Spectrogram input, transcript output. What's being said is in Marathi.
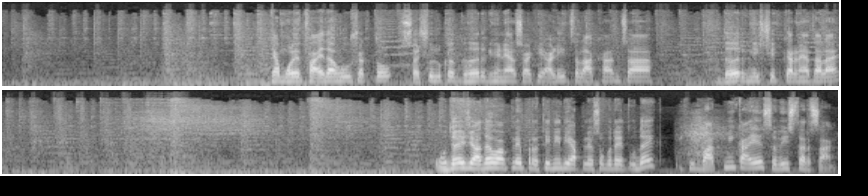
त्यामुळे फायदा होऊ शकतो. सशुल्क घर घेण्यासाठी अडीच लाखांचा दर निश्चित करण्यात आला आहे उदय जाधव आपले प्रतिनिधी आपल्यासोबत आहेत. उदय ही बातमी काय आहे? सविस्तर सांग.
